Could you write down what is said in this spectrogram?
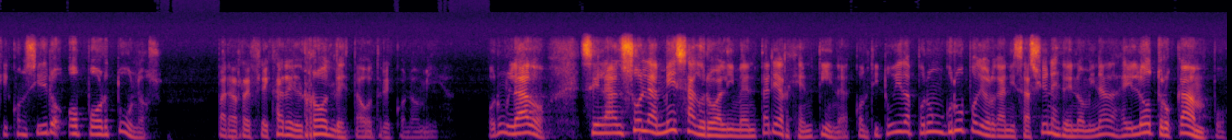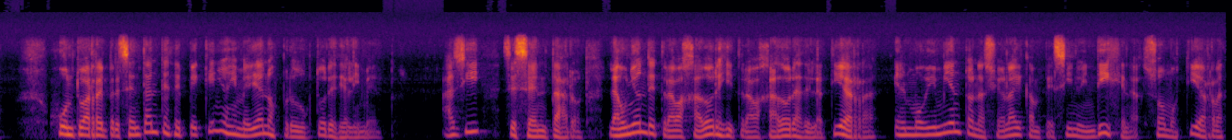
que considero oportunos para reflejar el rol de esta otra economía. Por un lado, se lanzó la Mesa Agroalimentaria Argentina, constituida por un grupo de organizaciones denominadas El Otro Campo, junto a representantes de pequeños y medianos productores de alimentos. Allí se sentaron la Unión de Trabajadores y Trabajadoras de la Tierra, el Movimiento Nacional Campesino Indígena, Somos Tierra,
